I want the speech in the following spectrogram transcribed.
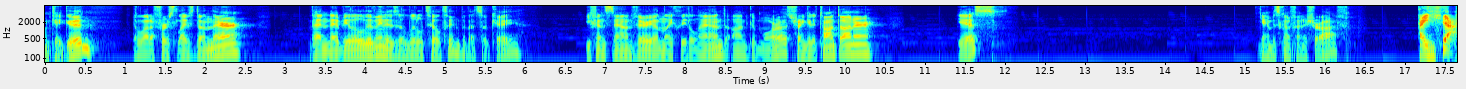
Okay, good. A lot of first lives done there. That Nebula living is a little tilting, but that's okay. Defense down, very unlikely to land on Gamora. Let's try and get a taunt on her. Yes. Gambit's gonna finish her off. Hey, yeah.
